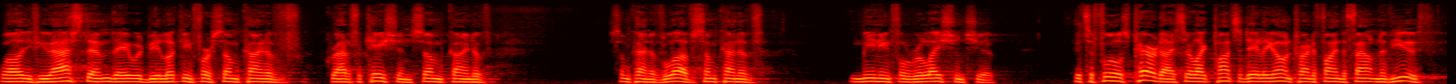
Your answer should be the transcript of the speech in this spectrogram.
Well, if you ask them, they would be looking for some kind of gratification, some kind of some kind of love, some kind of meaningful relationship. It's a fool's paradise. They're like Ponce de Leon trying to find the fountain of youth.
